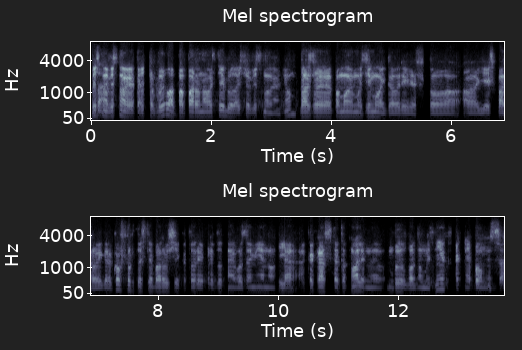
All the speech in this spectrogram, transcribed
Весной, да. весной это еще было, по пару новостей было еще весной о нем. Даже, по-моему, зимой говорили, что э, есть пару игроков в шорт-листе Боруссии, которые придут на его замену. И э, как раз этот Малин был в одном из них, как мне помнится.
